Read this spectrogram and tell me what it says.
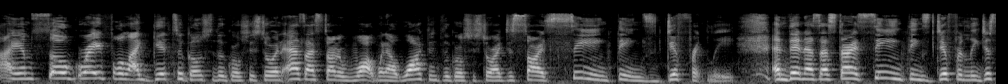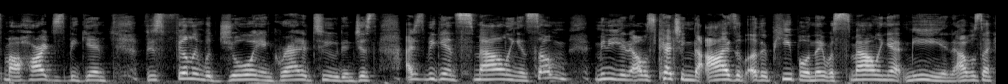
I am so grateful I get to go to the grocery store. And as I started walk when I walked into the grocery store, I just started seeing things differently. And then as I started seeing things differently, just my heart just began just filling with joy and gratitude and just I just began smiling and so many and I was catching the eyes of other people and they were smiling at me and I was like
